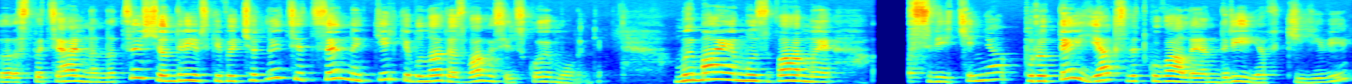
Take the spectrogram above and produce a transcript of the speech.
е, спеціально на це, що Андріївські вечорниці це не тільки була розвага сільської молоді. Ми маємо з вами свідчення про те, як святкували Андрія в Києві.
